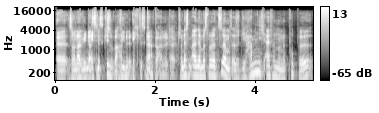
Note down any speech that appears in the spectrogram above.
äh, sondern, wie ein echtes Kind so behandelt. Wie ein echtes Ja. Kind behandelt hat. Und das, also, da muss man dazu sagen, muss, also die haben nicht einfach nur eine Puppe,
